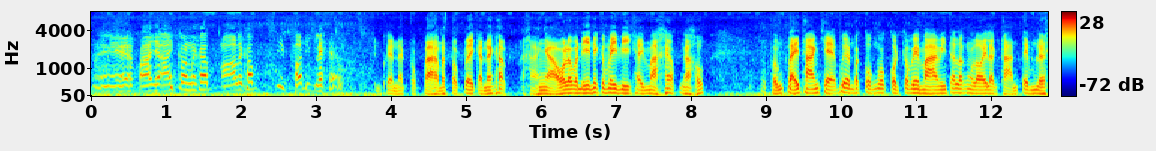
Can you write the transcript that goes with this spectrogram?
แหมปลาอย่าอายกล้องนะครับมาเลยครับพี่พอดอีกแล้วเป็นเพื่อนนักตกปลามาตกด้วยกันนะครับ หาเหงาแล้ววันนี้นี่ก็ไม่มีใครมาครับเหงาสงสัยทางแฉเพื่อนประกงประกดก็ไม่มามีแต่ร่องรอยหลักฐานเต็มเลย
